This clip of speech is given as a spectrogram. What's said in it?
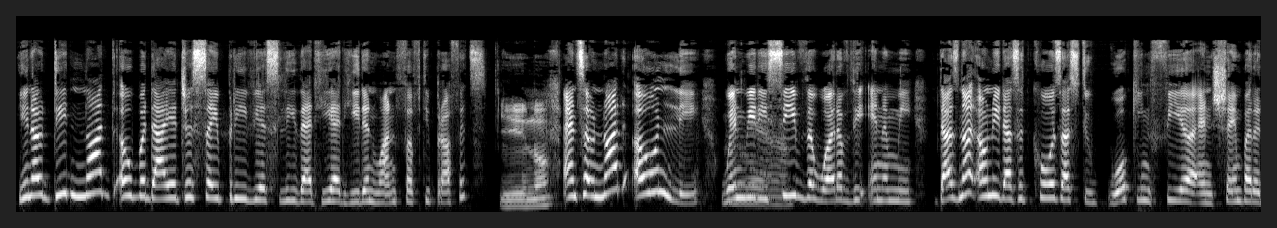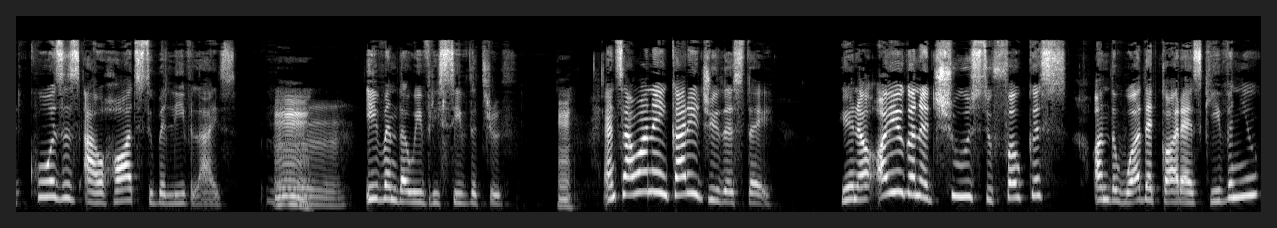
you know, did not Obadiah just say previously that he had hidden 150 prophets? You know? And so not only when we receive the word of the enemy, does not only does it cause us to walk in fear and shame, but it causes our hearts to believe lies. Hmm. Even though we've received the truth. Hmm. And so I want to encourage you this day. You know, are you going to choose to focus on the word that God has given you?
